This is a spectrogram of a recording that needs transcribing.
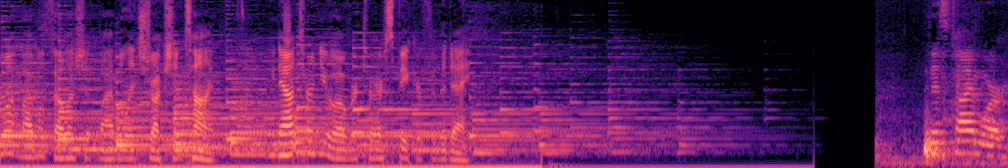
Claremont Bible Fellowship Bible Instruction Time. We now turn you over to our speaker for the day. This time we're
